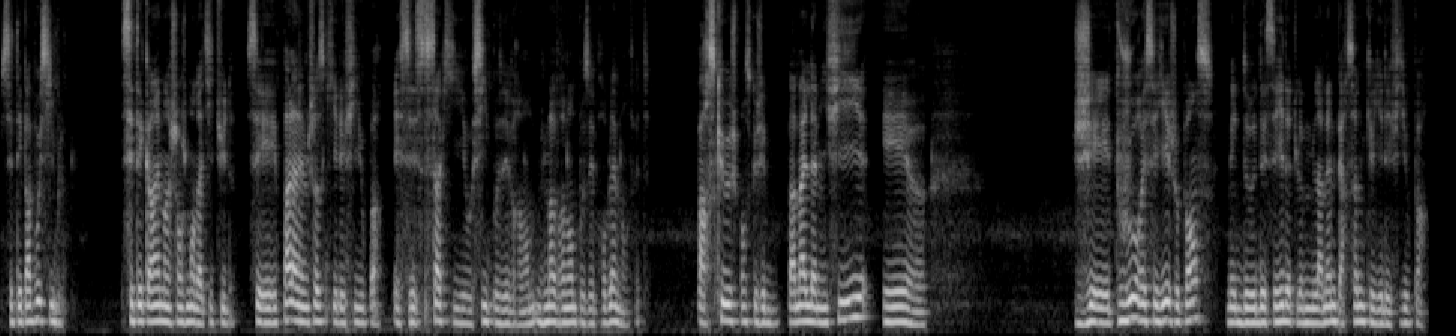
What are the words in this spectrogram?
c'était pas possible c'était quand même un changement d'attitude. C'est pas la même chose qui est les filles ou pas. Et c'est ça qui aussi m'a vraiment posé problème en fait. Parce que je pense que j'ai pas mal d'amis filles et euh, j'ai toujours essayé, je pense, mais de d'essayer d'être la même personne qu'il y ait des filles ou pas.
